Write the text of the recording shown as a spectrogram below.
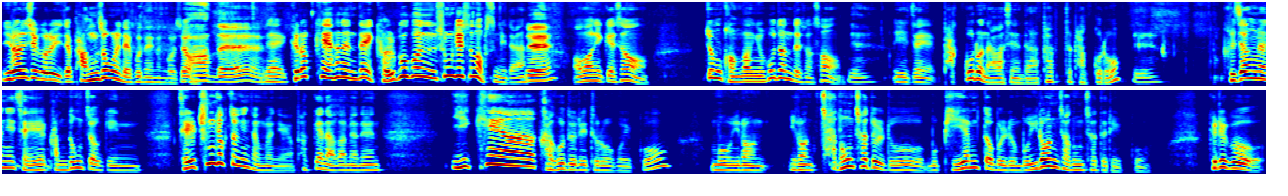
이런 식으로 이제 방송을 내보내는 거죠. 아, 네. 네, 그렇게 하는데 결국은 숨길 수는 없습니다. 네. 어머니께서 좀 건강이 호전되셔서 예. 이제 밖으로 나가시는데 아파트 밖으로 예. 그 장면이 제일 감동적인 제일 충격적인 장면이에요. 밖에 나가면은 이케아 가구들이 들어오고 있고 뭐 이런 이런 자동차들도 뭐 BMW 뭐 이런 자동차들이 있고 그리고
